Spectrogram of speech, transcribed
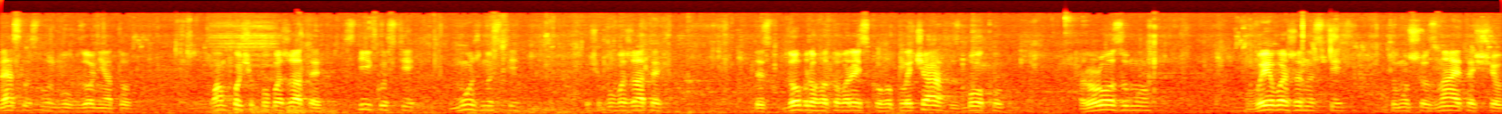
несли службу в зоні АТО. Вам хочу побажати стійкості, мужності, хочу побажати доброго товариського плеча з боку, розуму, виваженості, тому що знаєте, що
